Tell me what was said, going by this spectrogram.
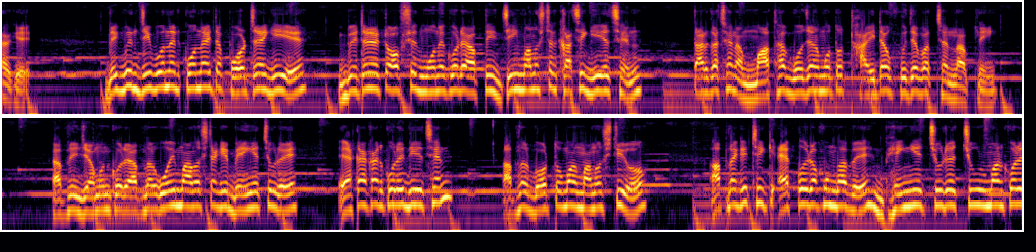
থাকে। দেখবেন জীবনের কোনো একটা পর্যায়ে গিয়ে বেটার একটা অপশন মনে করে আপনি যেই মানুষটার কাছে গিয়েছেন, তার কাছে না মাথা গোজার মতো ঠাইটাও খুঁজে পাচ্ছেন না আপনি। আপনি যেমন করে আপনার ওই মানুষটাকে ভেঙে চুরে একাকার করে দিয়েছেন, আপনার বর্তমান মানুষটিও আপনাকে ঠিক একই রকমভাবে ভেঙে চুরে চুরমার করে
